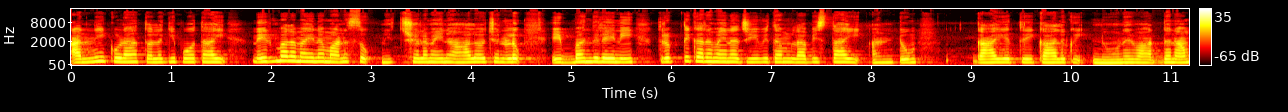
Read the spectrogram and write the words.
అన్నీ కూడా తొలగిపోతాయి. నిర్మలమైన మనసు నిశ్చలమైన ఆలోచనలు ఇబ్బంది లేని తృప్తికరమైన జీవితం లభిస్తాయి అంటూ గాయత్రి కాలుకి నూనె వర్ధన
